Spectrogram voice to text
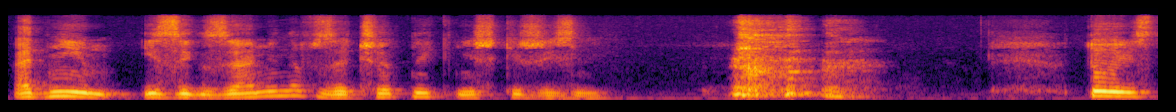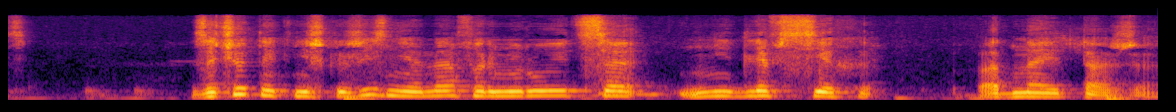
одним из экзаменов зачетной книжки жизни. То есть зачетная книжка жизни, она формируется не для всех одна и та же.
